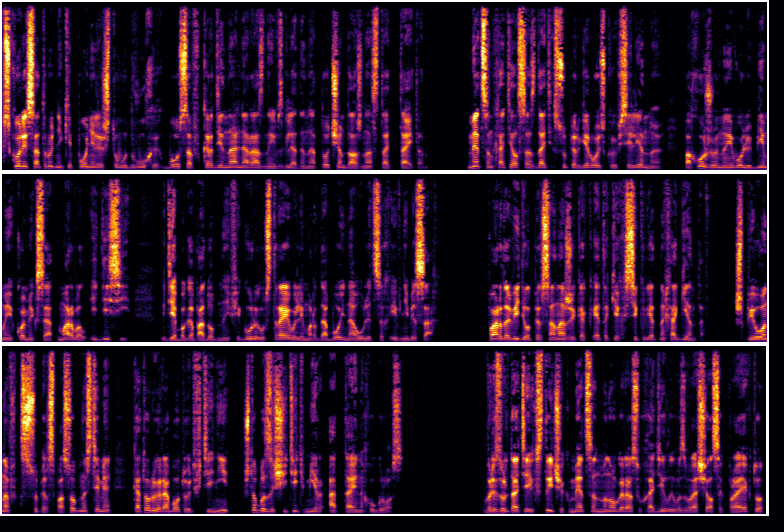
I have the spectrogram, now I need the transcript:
Вскоре сотрудники поняли, что у двух их боссов кардинально разные взгляды на то, чем должна стать Тайтан. Мэтсон хотел создать супергеройскую вселенную, похожую на его любимые комиксы от Marvel и DC, где богоподобные фигуры устраивали мордобой на улицах и в небесах. Пардо видел персонажей как этаких секретных агентов, шпионов с суперспособностями, которые работают в тени, чтобы защитить мир от тайных угроз. В результате их стычек Метсон много раз уходил и возвращался к проекту,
